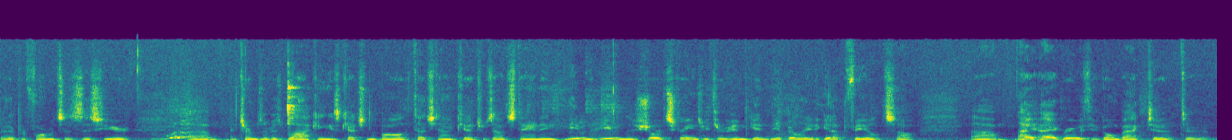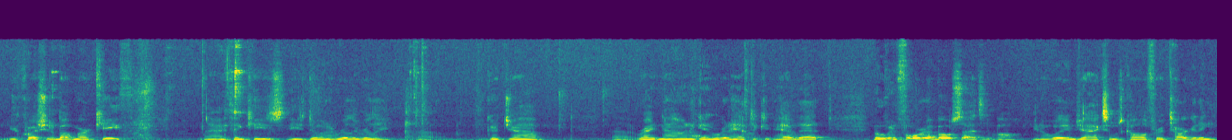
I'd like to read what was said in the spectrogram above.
better performances this year. Um, In terms of his blocking, his catching the ball, the touchdown catch was outstanding. Even, even the short screens we threw him, getting the ability to get upfield. So um, I, I agree with you. Going back to, to your question about Markeith, I think he's, he's doing a really, really uh, good job uh, right now. And again, we're going to have to have that moving forward on both sides of the ball. You know, William Jackson was called for a targeting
